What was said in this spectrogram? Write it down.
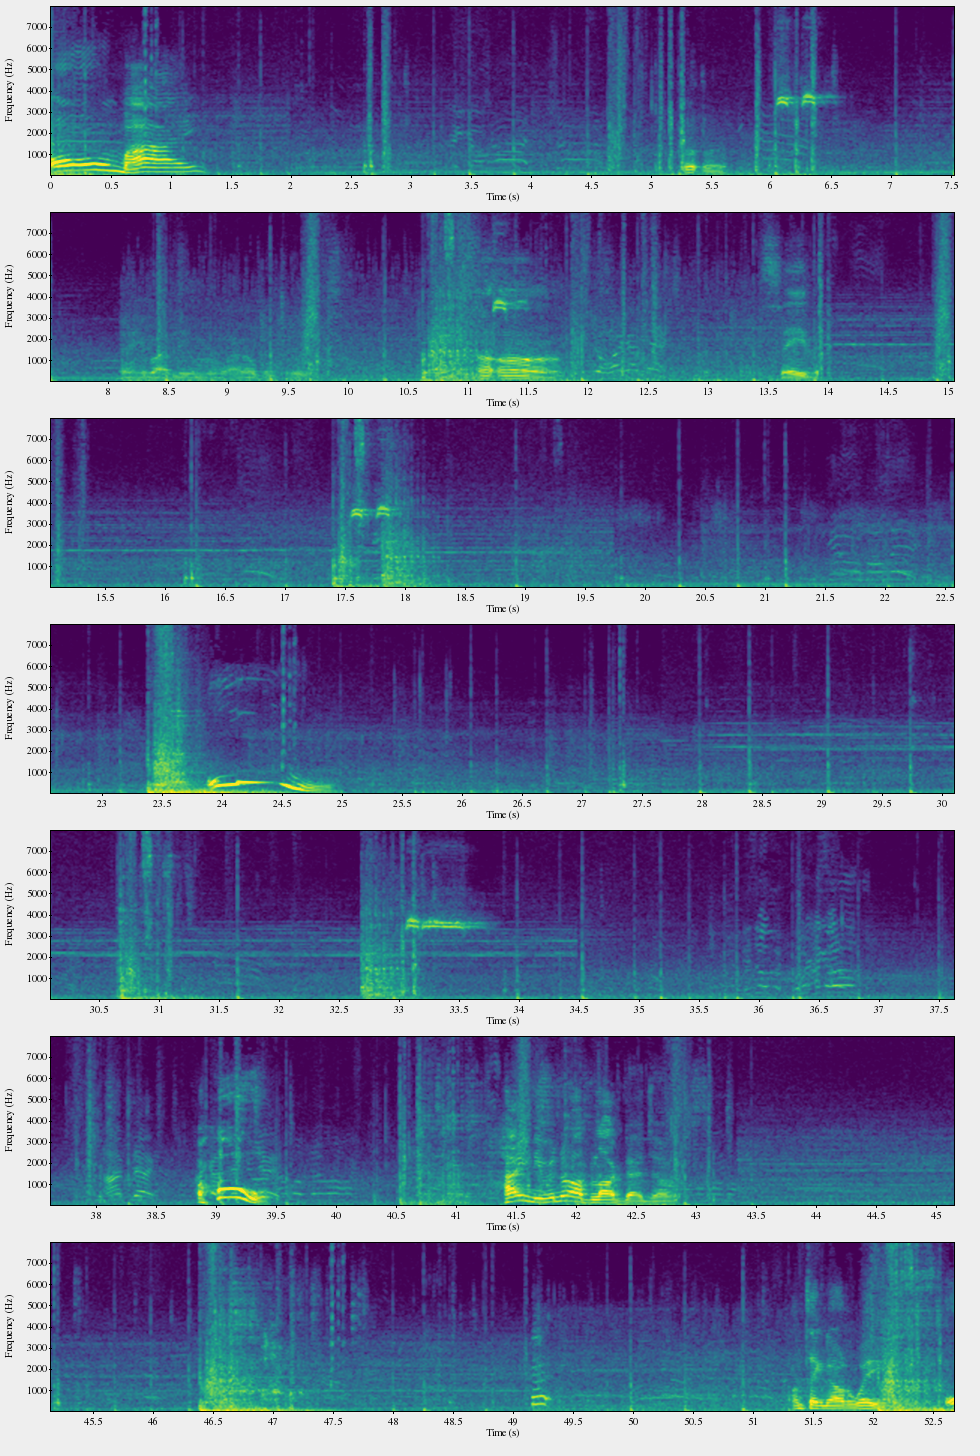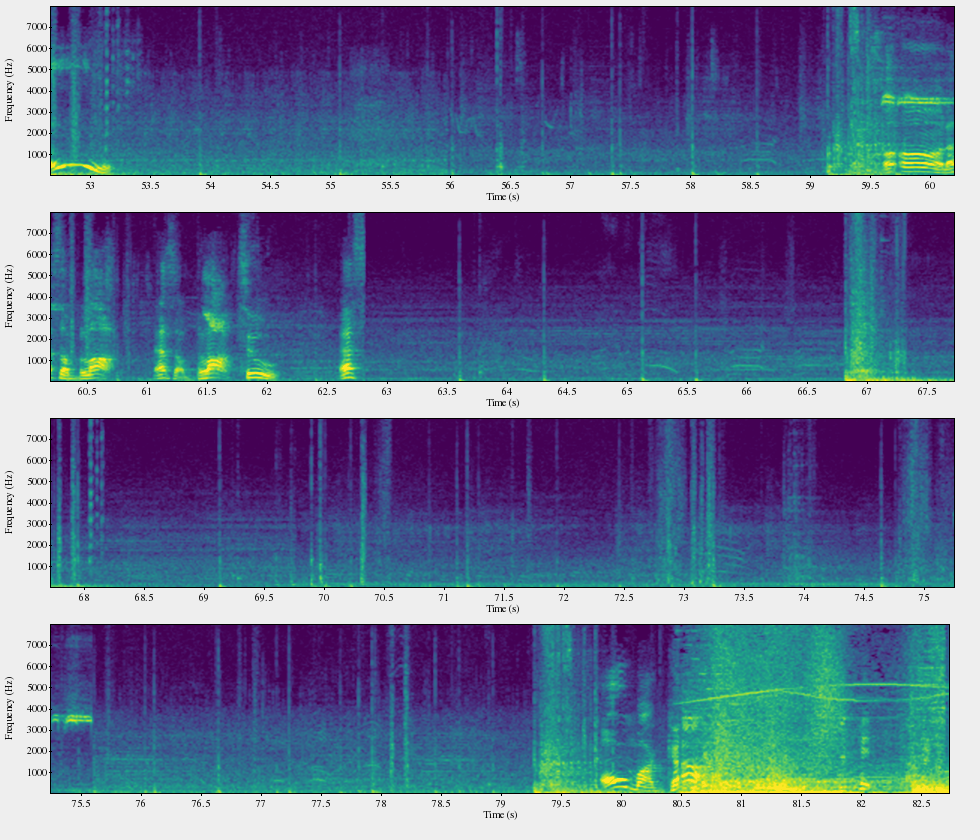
Oh my! Uh-uh. Man, he about to leave him wide open, too. Uh-uh. Save it. Oh! I didn't even know I blocked that jump. I'm taking it all the way. Oh! Uh-uh, that's a block. That's a block too. That's Oh my god!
